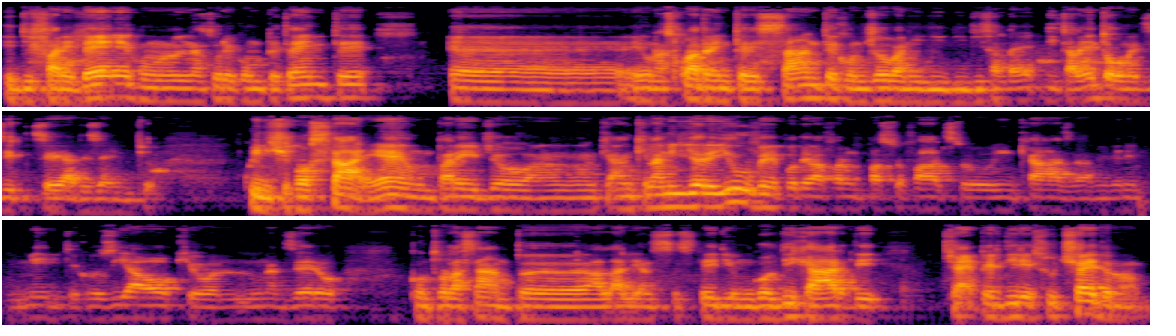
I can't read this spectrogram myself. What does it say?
e di fare bene con un allenatore competente. Eh, è una squadra interessante con giovani di, di talento come Zirze ad esempio quindi ci può stare eh, un pareggio, anche, anche, la migliore Juve poteva fare un passo falso in casa, mi viene in mente così a occhio l'1-0 contro la Samp eh, all'Allianz Stadium, gol di Cardi, cioè per dire succedono,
